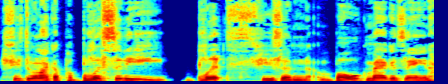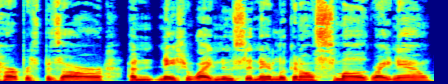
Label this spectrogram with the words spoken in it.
she's doing like a publicity blitz. She's in Vogue magazine, Harper's Bazaar, a nationwide news sitting there looking all smug right now.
